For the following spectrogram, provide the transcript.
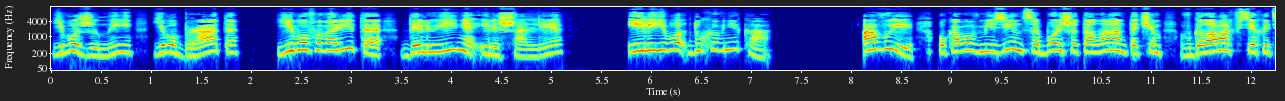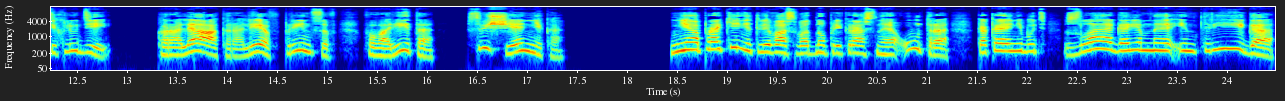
его жены, его брата, его фаворита Делюиня или Шале, или его духовника? А вы, у кого в мизинце больше таланта, чем в головах всех этих людей? короля, королев, принцев, фаворита, священника. Не опрокинет ли вас в одно прекрасное утро какая-нибудь злая гаремная интрига,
